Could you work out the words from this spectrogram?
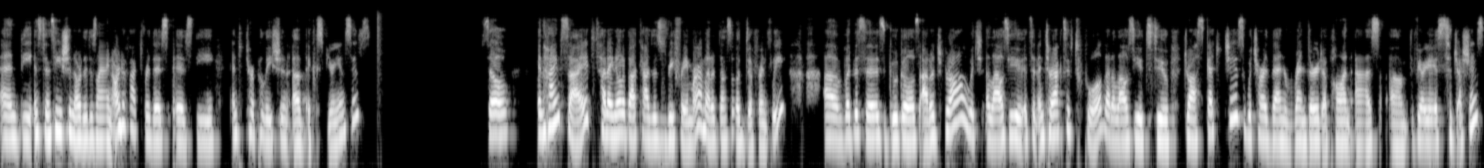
And the instantiation or the design artifact for this is the interpolation of experiences. So in hindsight, had I known about Kaz's reframer, I might have done so differently. Um, but this is Google's AutoDraw, which allows you, it's an interactive tool that allows you to draw sketches, which are then rendered upon as um, various suggestions.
